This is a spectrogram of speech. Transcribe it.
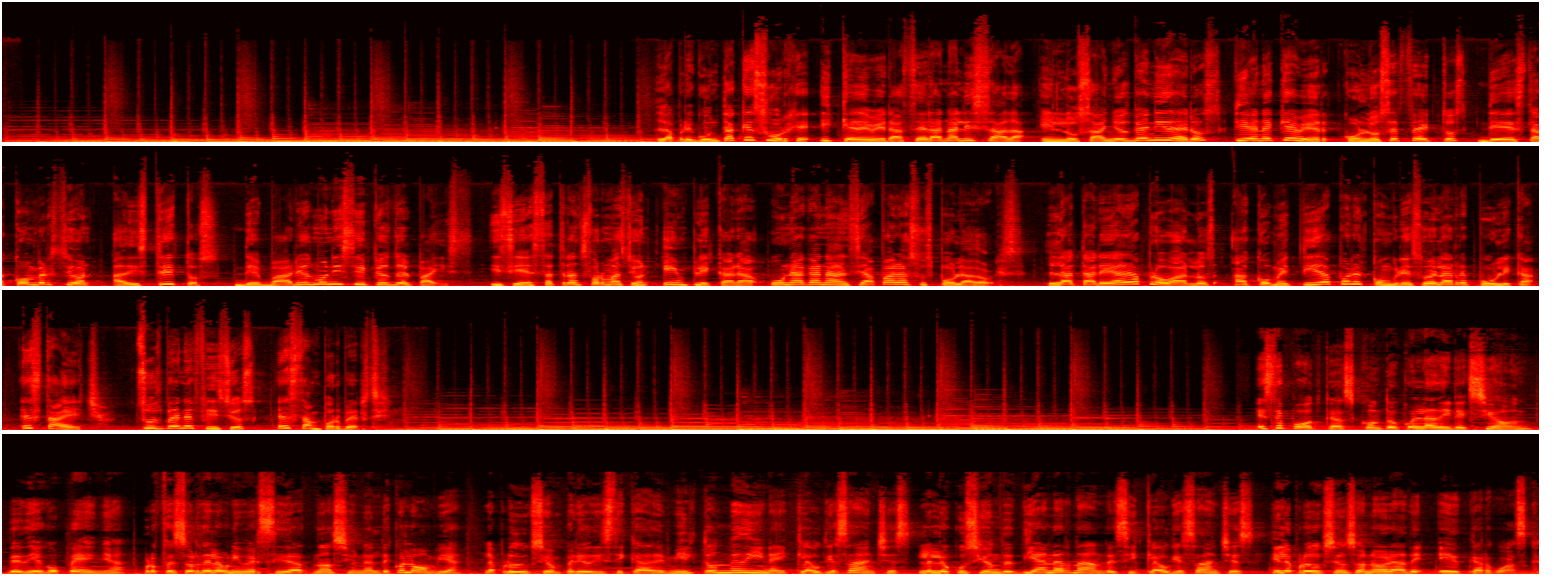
La pregunta que surge y que deberá ser analizada en los años venideros tiene que ver con los efectos de esta conversión a distritos de varios municipios del país y si esta transformación implicará una ganancia para sus pobladores. La tarea de aprobarlos acometida por el Congreso de la República está hecha. Sus beneficios están por verse. Este podcast contó con la dirección de Diego Peña, profesor de la Universidad Nacional de Colombia, la producción periodística de Milton Medina y Claudia Sánchez, la locución de Diana Hernández y Claudia Sánchez y la producción sonora de Edgar Huasca.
